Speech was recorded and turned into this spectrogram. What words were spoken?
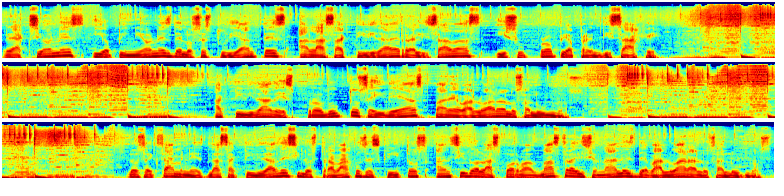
Reacciones y opiniones de los estudiantes a las actividades realizadas y su propio aprendizaje. Actividades, productos e ideas para evaluar a los alumnos. Los exámenes, las actividades y los trabajos escritos han sido las formas más tradicionales de evaluar a los alumnos.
